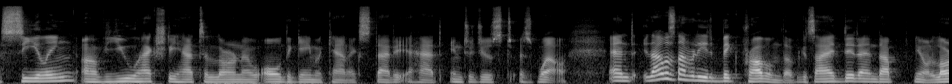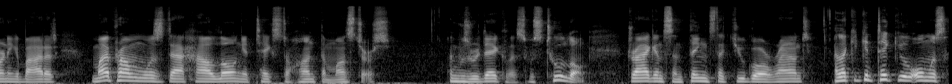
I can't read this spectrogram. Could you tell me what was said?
ceiling of you actually had to learn all the game mechanics that it had introduced as well. And that was not really the big problem though because i did end up you know learning about it. My problem was that how long it takes to hunt the monsters. It was ridiculous. It was too long. Dragons and things that you go around like it can take you almost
